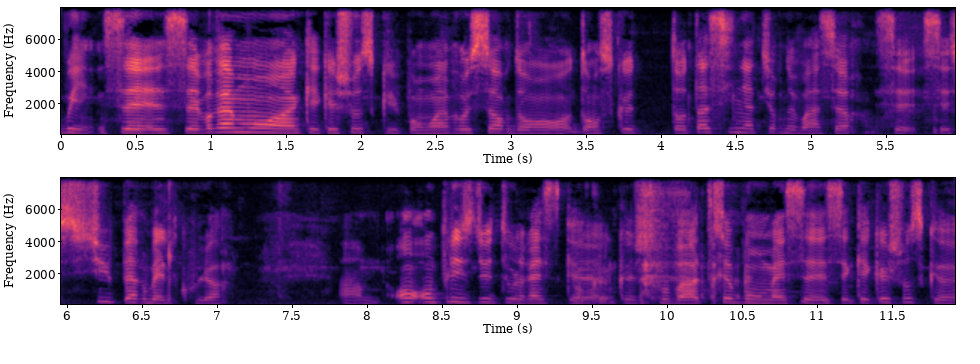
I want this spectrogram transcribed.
oui, c'est, c'est vraiment quelque chose qui pour moi ressort dans, dans, ce que, dans ta signature de brasseur. C'est, c'est super belle couleur. En, en plus de tout le reste que, que je trouve très bon, mais c'est, c'est quelque chose que,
